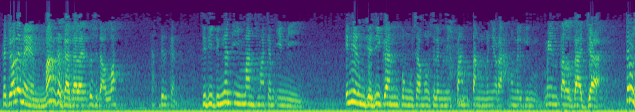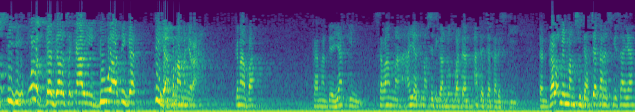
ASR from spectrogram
Kecuali memang kegagalan itu sudah Allah takdirkan. Jadi dengan iman semacam ini, ini yang menjadikan pengusaha muslim ini pantang menyerah, memiliki mental baja. Terus gigih ulet gagal sekali, dua, tiga, tidak pernah menyerah. Kenapa? karena dia yakin selama hayat masih dikandung badan ada jatah rezeki. Dan kalau memang sudah jatah rezeki saya,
